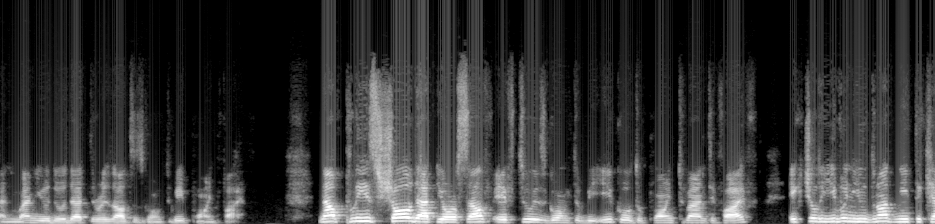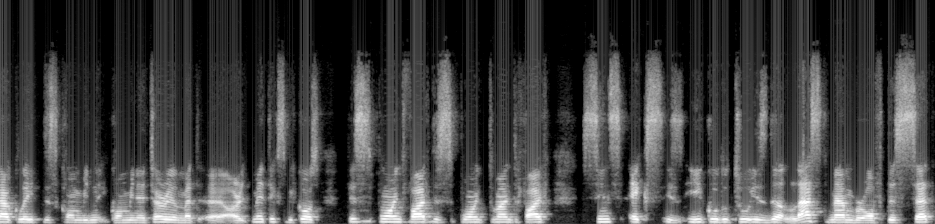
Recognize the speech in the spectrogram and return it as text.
and when you do that the result is going to be 0.5. Now please show that yourself if 2 is going to be equal to 0.25 Actually, even you do not need to calculate this combin combinatorial uh, arithmetics because this is 0.5, this is 0.25. Since x is equal to 2 is the last member of this set,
